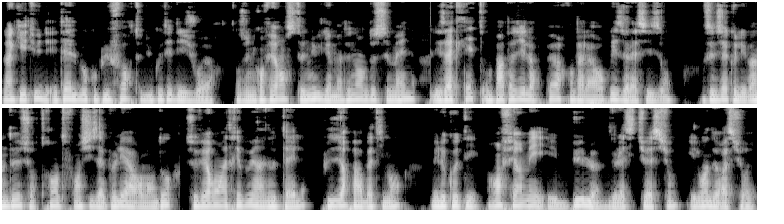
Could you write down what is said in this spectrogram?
L'inquiétude est-elle beaucoup plus forte du côté des joueurs Dans une conférence tenue il y a maintenant deux semaines, les athlètes ont partagé leur peur quant à la reprise de la saison. On sait déjà que les 22 sur 30 franchises appelées à Orlando se verront attribuer un hôtel, plusieurs par bâtiment, mais le côté renfermé et bulle de la situation est loin de rassurer.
